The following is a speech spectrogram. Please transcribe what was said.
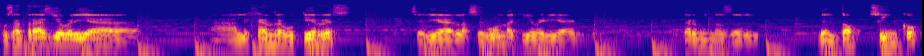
pues atrás yo vería a Alejandra Gutiérrez, sería la segunda que yo vería en, términos del, top 5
